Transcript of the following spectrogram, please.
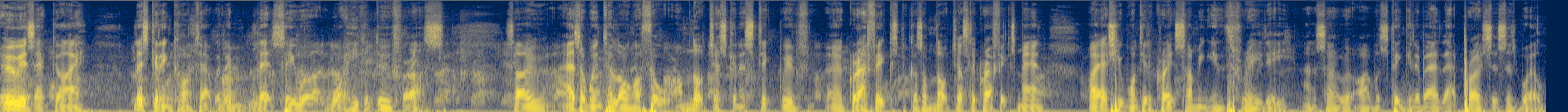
who is that guy? Let's get in contact with him. Let's see what what he can do for us. So as I went along, I thought I'm not just going to stick with uh, graphics because I'm not just a graphics man. I actually wanted to create something in 3D, and so I was thinking about that process as well.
